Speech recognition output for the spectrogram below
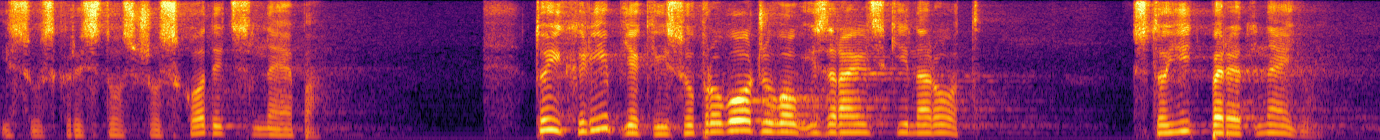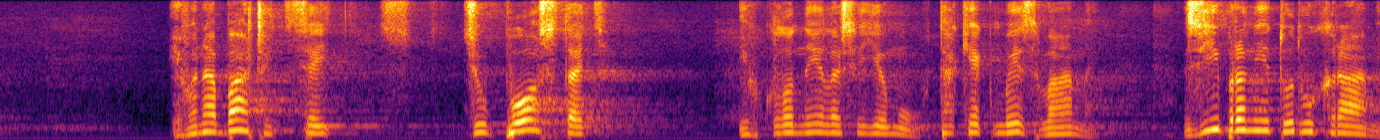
Ісус Христос, що сходить з неба. Той хліб, який супроводжував ізраїльський народ, стоїть перед нею. І вона бачить цей, цю постать і вклонилася йому, так як ми з вами, зібрані тут у храмі,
